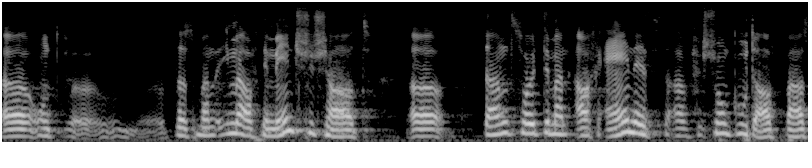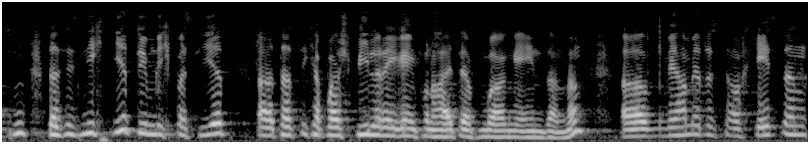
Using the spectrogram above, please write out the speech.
äh, und äh, dass man immer auf den Menschen schaut, dann sollte man auch eines schon gut aufpassen, dass es nicht irrtümlich passiert, dass sich ein paar Spielregeln von heute auf morgen ändern. Ne? Wir haben ja das auch gestern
